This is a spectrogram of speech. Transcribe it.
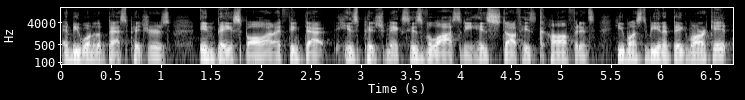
and be one of the best pitchers in baseball. And I think that his pitch mix, his velocity, his stuff, his confidence, he wants to be in a big market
